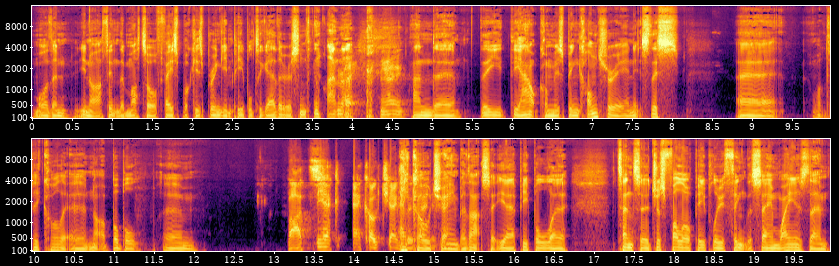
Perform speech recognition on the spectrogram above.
more than you know. I think the motto of Facebook is bringing people together or something like that Right, right. and uh, the the outcome has been contrary, and it's this uh, what do they call it? Uh, not a bubble, um, Bots. The ec- echo chamber. echo kind of thing. chamber. That's it. Yeah, people uh, tend to just follow people who think the same way as them,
